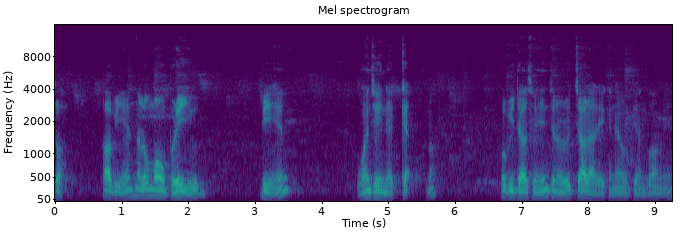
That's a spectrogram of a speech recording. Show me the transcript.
တော့သွားပြီးရင်နှလုံးပေါင်းကို break ယူပြီးရင် one chain နဲ့ gap ပေါ့နော်ဟုတ်ပြီဒါဆိုရင်ကျွန်တော်တို့ကြာလာတဲ့ခဏကိုပြန်သွားမယ်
